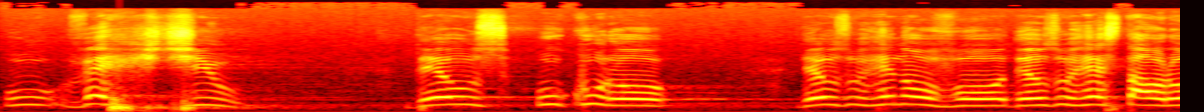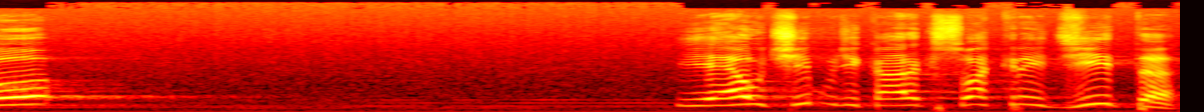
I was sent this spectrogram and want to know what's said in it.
o vestiu. Deus o curou. Deus o renovou, Deus o restaurou. E é o tipo de cara que só acredita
